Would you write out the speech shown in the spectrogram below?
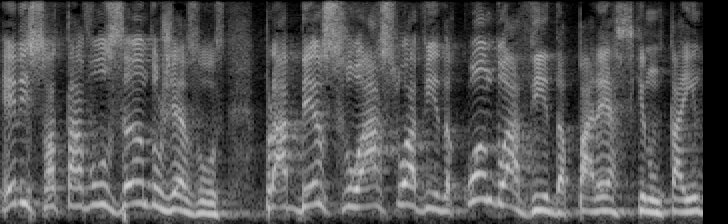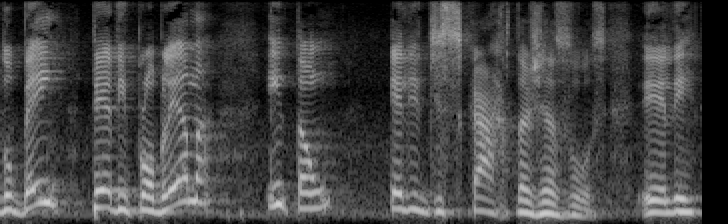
Ele só estava usando Jesus para abençoar a sua vida. Quando a vida parece que não está indo bem, teve problema, então ele descarta Jesus. Ele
